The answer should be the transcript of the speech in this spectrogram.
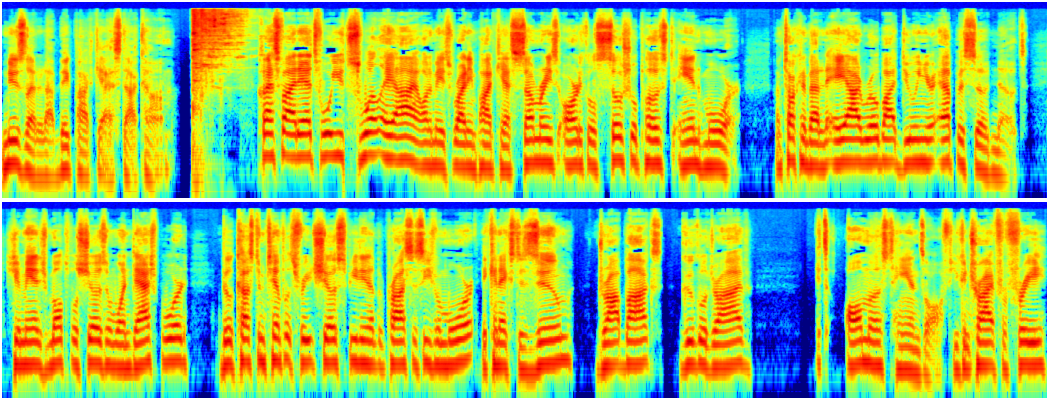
Newsletter.bigpodcast.com. Classified ads for you. Swell AI automates writing podcast summaries, articles, social posts, and more. I'm talking about an AI robot doing your episode notes. You can manage multiple shows in one dashboard, build custom templates for each show, speeding up the process even more. It connects to Zoom, Dropbox, Google Drive. It's almost hands off. You can try it for free.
